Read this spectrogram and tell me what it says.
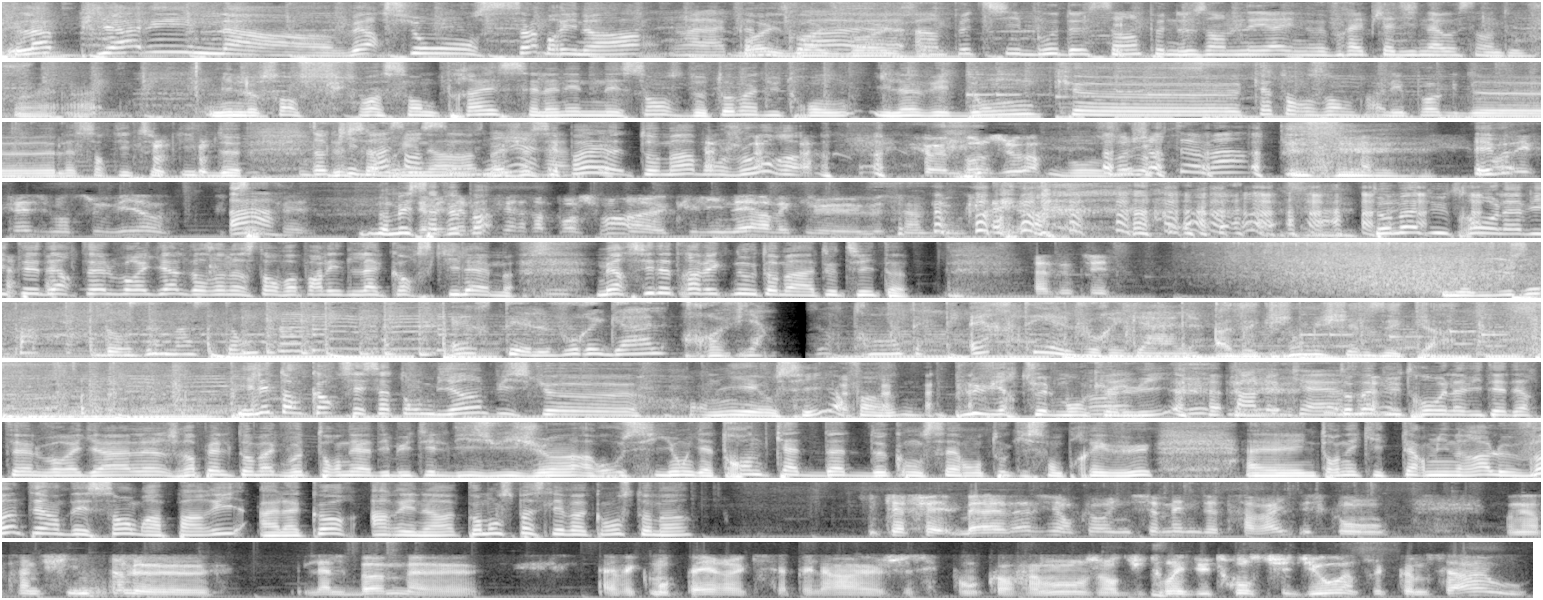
La piadina, version Sabrina. Voilà, comme Boys, quoi, boys, boys. euh, un petit bout de sein peut nous emmener à une vraie piadina au. Ouais, ouais. 1973, c'est l'année de naissance de Thomas Dutronc. Il avait donc euh, 14 ans à l'époque de la sortie de ce clip de, Donc, de il doit s'en Sabrina. souvenir. Bah, je sais pas, Thomas, bonjour. Ouais, bonjour. Bonjour Thomas. Et en vous- effet, je m'en souviens. Ah. Non mais ça fait pas. fait le rapprochement euh, culinaire avec le, le. Thomas Dutronc, l'invité d'RTL vous régale dans un instant. On va parler de la Corse qu'il aime. Merci d'être avec nous, Thomas. À tout de suite. à tout de suite. Ne bougez pas. Dans un instant, RTL vous régale revient. h 30 RTL vous régale. Avec Jean-Michel Zeka. Il est en Corse et ça tombe bien puisque on y est aussi. Enfin, plus virtuellement que Ouais. lui. Par le cœur. Thomas Dutronc est l'invité d'RTL vous régale. Je rappelle Thomas que votre tournée a débuté le 18 juin à Roussillon. Il y a 34 dates de concerts en tout qui sont prévues. Euh, une tournée qui terminera le 21 décembre à Paris à l'Accord Arena. Comment se passent les vacances Thomas? Tout à fait. Ben, là, j'ai encore une semaine de travail puisqu'on on est en train de finir le l'album euh, avec mon père euh, qui s'appellera, je sais pas encore vraiment, genre Dutron et Dutron Studio, un truc comme ça, où,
